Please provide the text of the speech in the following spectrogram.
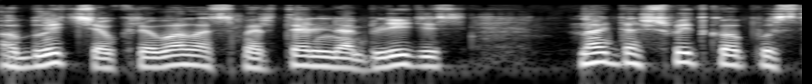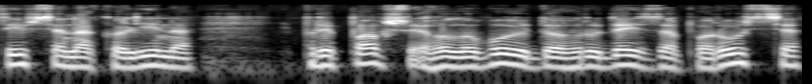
обличчя вкривала смертельна блідість. Найда швидко опустився на коліна і, припавши головою до грудей запорожця,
